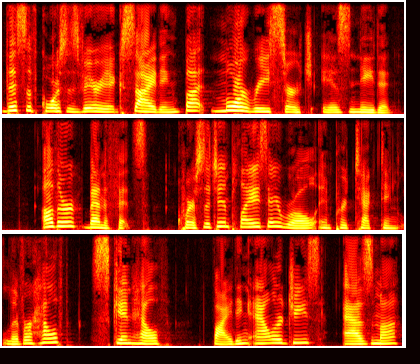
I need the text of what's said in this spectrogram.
This, of course, is very exciting, but more research is needed. Other benefits Quercetin plays a role in protecting liver health, skin health, fighting allergies, asthma,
